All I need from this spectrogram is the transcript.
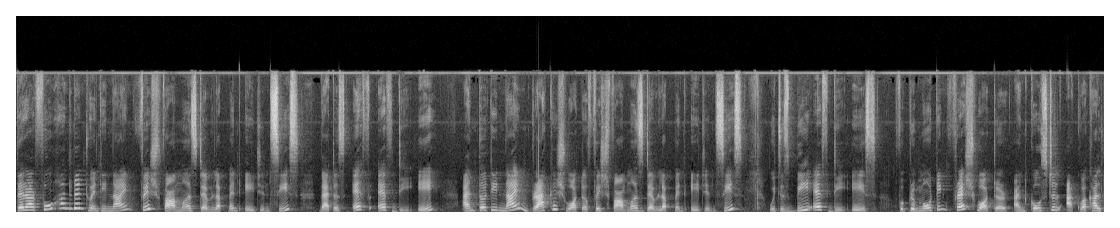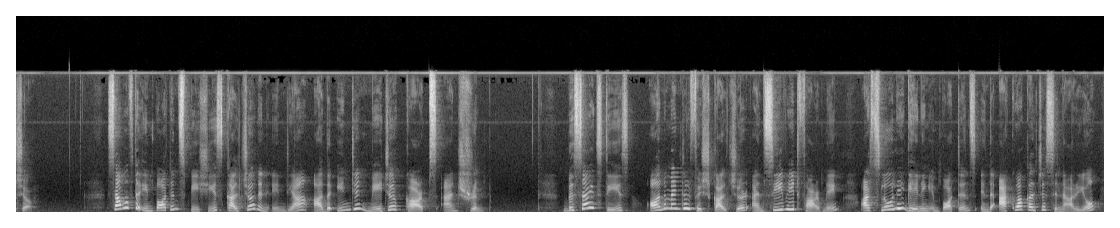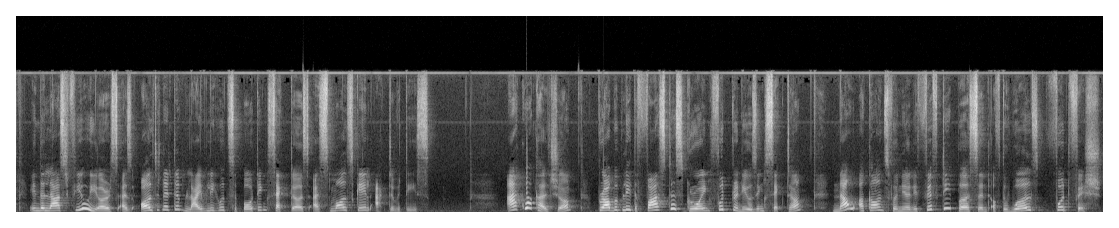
There are 429 fish farmers development agencies that is FFDA and 39 brackish water fish farmers development agencies which is BFDAs for promoting freshwater and coastal aquaculture. Some of the important species cultured in India are the Indian major carps and shrimp. Besides these, ornamental fish culture and seaweed farming are slowly gaining importance in the aquaculture scenario in the last few years as alternative livelihood supporting sectors as small scale activities. Aquaculture, probably the fastest growing food producing sector, now accounts for nearly 50% of the world's food fish.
